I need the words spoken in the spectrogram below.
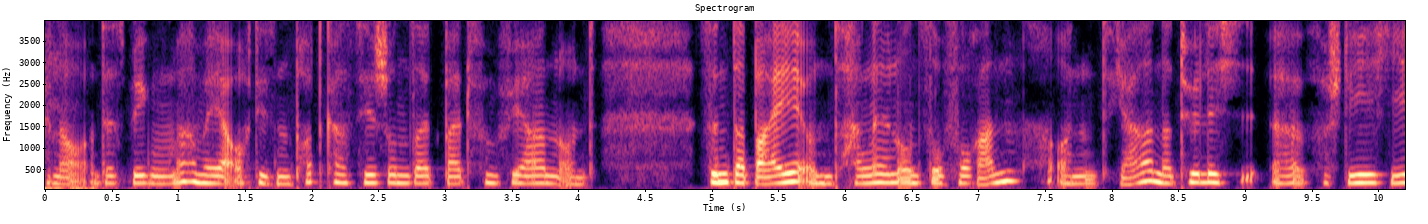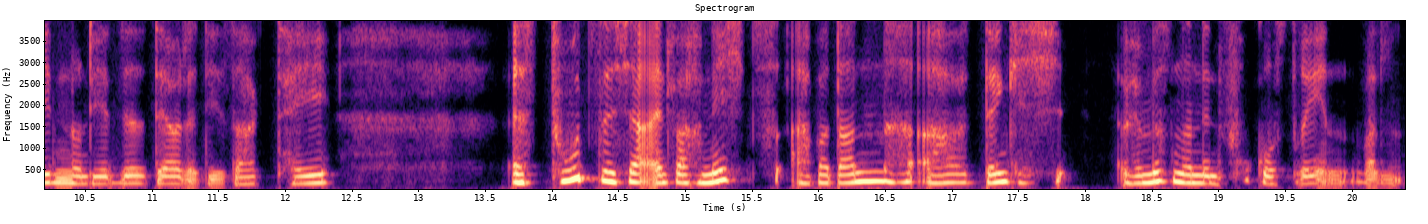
Genau, und deswegen machen wir ja auch diesen Podcast hier schon seit bald fünf Jahren und sind dabei und hangeln uns so voran. Und ja, natürlich äh, verstehe ich jeden und jede, der oder die sagt, hey, es tut sich ja einfach nichts, aber dann äh, denke ich, wir müssen dann den Fokus drehen, weil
